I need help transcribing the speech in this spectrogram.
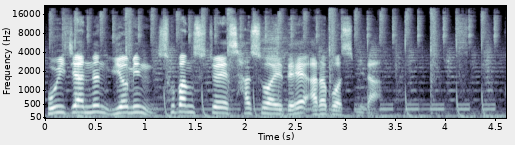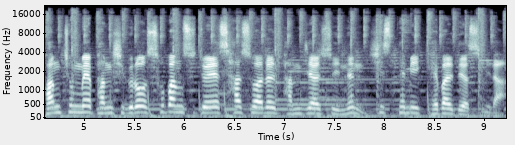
보이지 않는 위험인 소방수조의 사수화에 대해 알아보았습니다. 광촉매 방식으로 소방수조의 사수화를 방지할 수 있는 시스템이 개발되었습니다.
